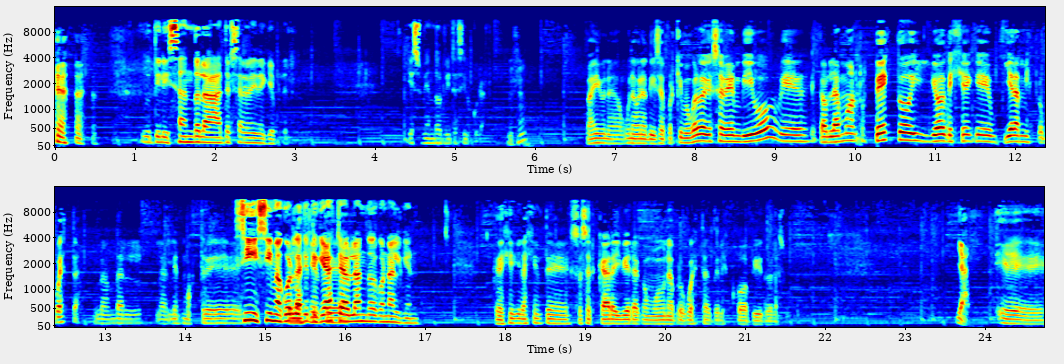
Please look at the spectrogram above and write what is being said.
utilizando la tercera ley de Kepler. Y subiendo órbita circular. Hay una, una buena noticia, porque me acuerdo que se ve en vivo, eh, que hablamos al respecto y yo dejé que vieran mis propuestas. La la- les mostré Sí, sí, me acuerdo que te quedaste hablando con alguien. que dejé que la gente se acercara y viera como una propuesta de telescopio y todo el asunto. Ya. eh,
